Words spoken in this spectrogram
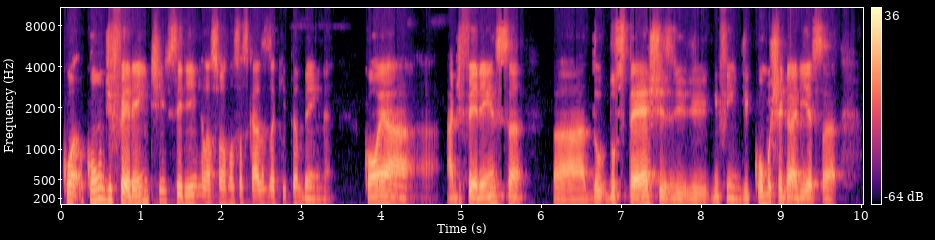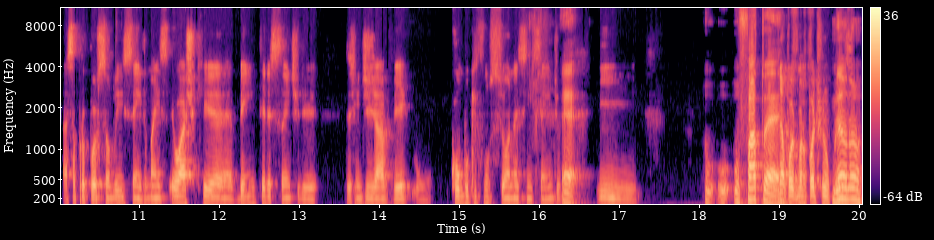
quão, quão diferente seria em relação às nossas casas aqui também, né? Qual é a, a diferença uh, do, dos testes, de, de, enfim, de como chegaria essa essa proporção do incêndio? Mas eu acho que é bem interessante de, de a gente já ver como que funciona esse incêndio é. e o, o, fato é. Não, pode, não pode Não, não.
